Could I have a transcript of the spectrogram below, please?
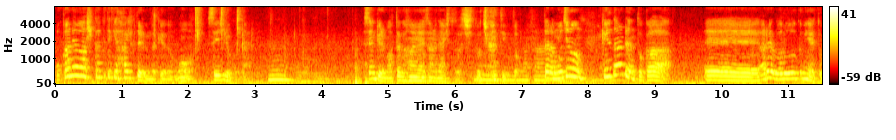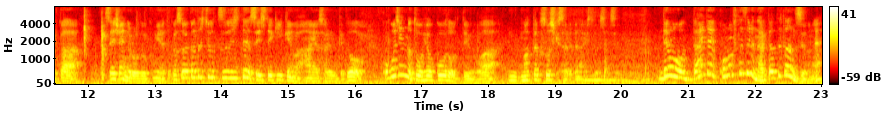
お金は比較的入ってるんだけれども政治力がない。選挙に全く反映されない人たちどっちかっていうと。ただもちろん経団連とか、えーあるいは労働組合とか正社員の労働組合とかそういう形を通じて政治的意見は反映されるけど個々人の投票行動っていうのはうん全く組織されてない人たちですよでも大体この2つで成り立ってたんですよね。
